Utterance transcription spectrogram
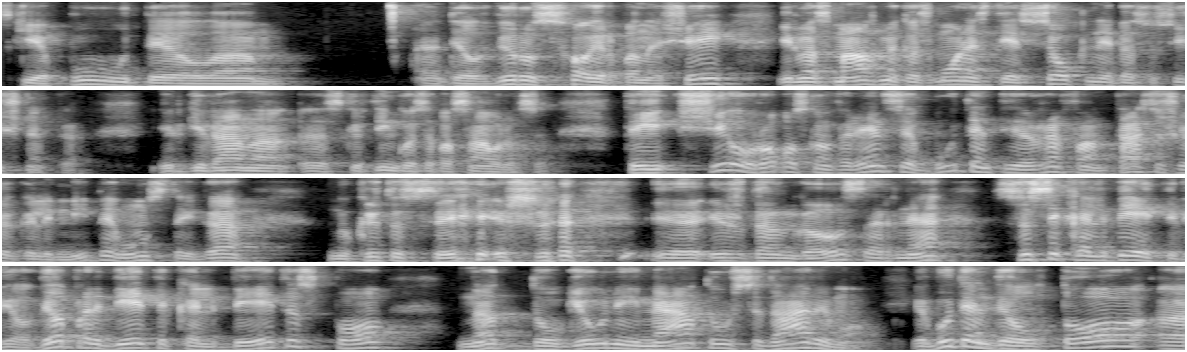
skiepų, dėl dėl viruso ir panašiai. Ir mes matome, kad žmonės tiesiog nebesusišneka ir gyvena e, skirtingose pasauliuose. Tai ši Europos konferencija būtent yra fantastiška galimybė mums taiga nukritusi iš, e, iš dangaus, ar ne, susikalbėti vėl, vėl pradėti kalbėtis po, na, daugiau nei metų užsidarimo. Ir būtent dėl to e,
